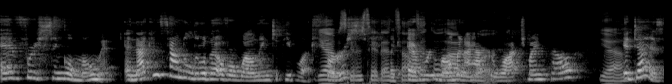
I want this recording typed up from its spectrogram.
every single moment. And that can sound a little bit overwhelming to people at yeah, first. I was going to say that like every like moment I have to watch myself. Yeah. It does.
